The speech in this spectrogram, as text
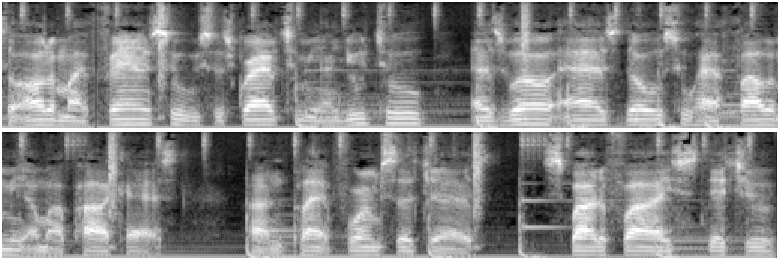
to all of my fans who subscribe to me on YouTube, as well as those who have followed me on my podcast on platforms such as Spotify, Stitcher,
